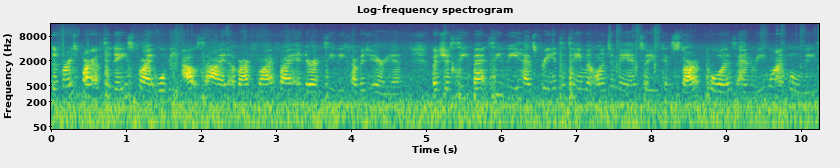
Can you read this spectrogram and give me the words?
The first part of today's flight will be outside of our FlyFi and DirecTV coverage area, but your seatback TV has free entertainment on demand so you can start, pause, and rewind movies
